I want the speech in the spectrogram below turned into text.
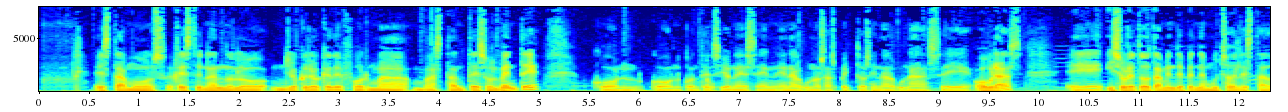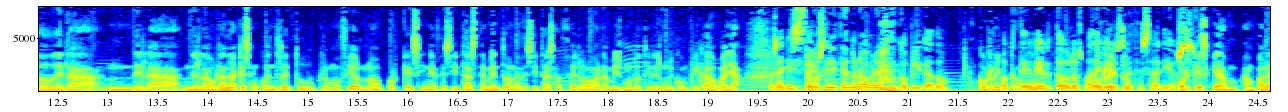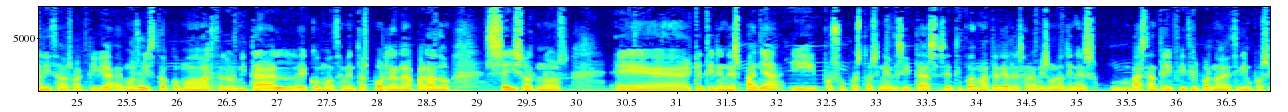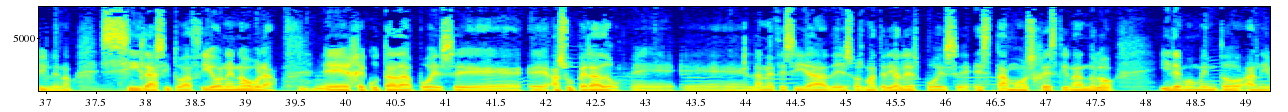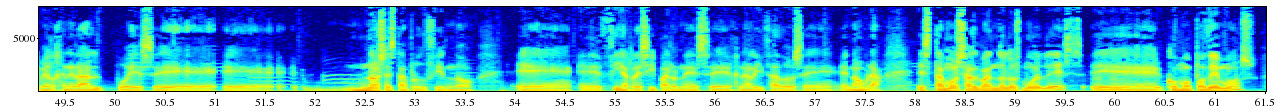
Estamos gestionándolo, yo creo que de forma bastante solvente, con, con, tensiones en, en, algunos aspectos, en algunas eh, obras. Eh, y sobre todo también depende mucho del estado de la, de, la, de la obra en la que se encuentre tu promoción, ¿no? Porque si necesitas cemento necesitas acero, ahora mismo lo tienes muy complicado, vaya. O sea que si estamos eh, iniciando una obra es muy complicado. Correcto. Obtener todos los materiales necesarios. Porque es que han, paralizado su actividad. Hemos mm. visto cómo ArcelorMittal, como Cementos Portland ha parado seis hornos eh, que tiene en España y, por supuesto, si necesitas ese tipo de materiales, ahora mismo lo tienes bastante difícil, por no decir imposible, ¿no? Si la situación en obra eh, ejecutada, pues, eh, ha superado la necesidad de esos materiales, pues estamos gestionándolo y de momento a nivel general pues eh, eh, no se están produciendo eh, cierres y parones generalizados en obra. Estamos salvando los muebles como podemos.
